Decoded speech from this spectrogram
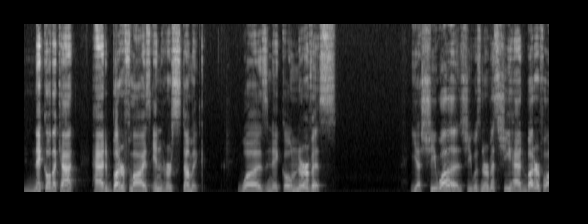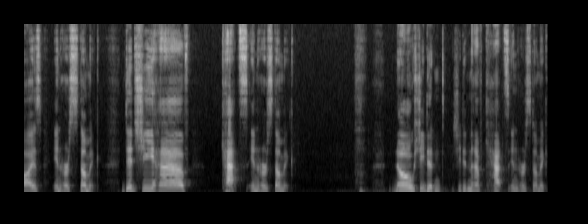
Neko the cat had butterflies in her stomach. Was Neko nervous? Yes, she was. She was nervous. She had butterflies in her stomach. Did she have cats in her stomach? no, she didn't. She didn't have cats in her stomach.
